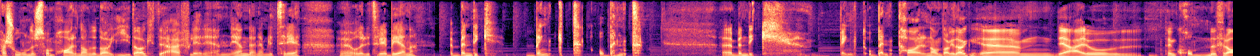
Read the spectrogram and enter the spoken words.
personer som har navnedag i dag. Det er flere enn én, det er nemlig tre, og det er de tre b-ene. Bendik, Bengt og Bent. Bendik, Bengt og Bent har navnedag i dag. Det er jo Den kommer fra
